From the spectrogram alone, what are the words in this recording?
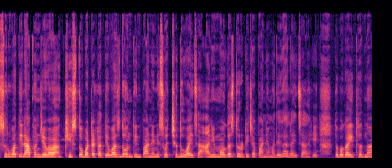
सुरुवातीला आपण जेव्हा खिसतो बटाटा तेव्हाच दोन तीन पाण्याने स्वच्छ धुवायचा आणि मगच तुरटीच्या पाण्यामध्ये घालायचा आहे. तर बघा इथं ना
